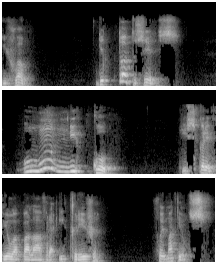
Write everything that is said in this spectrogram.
e João, de todos eles, o único que escreveu a palavra igreja foi Mateus.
